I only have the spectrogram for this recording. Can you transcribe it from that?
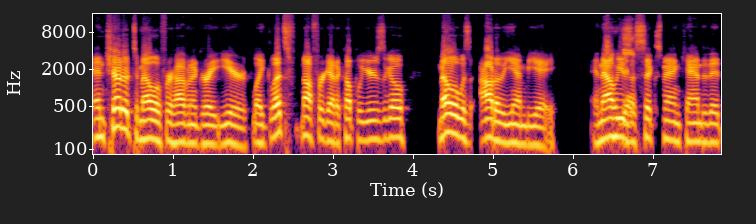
And shout out to Melo for having a great year. Like, let's not forget a couple years ago, Melo was out of the NBA, and now he's Yeah. a six man candidate,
